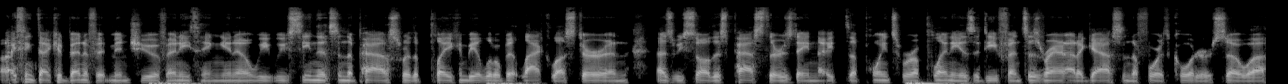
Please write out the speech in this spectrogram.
I think that could benefit Minshew, if anything. You know, we we've seen this in the past where the play can be a little bit lackluster, and as we saw this past Thursday night, the points were aplenty as the defenses ran out of gas in the fourth quarter. So uh,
